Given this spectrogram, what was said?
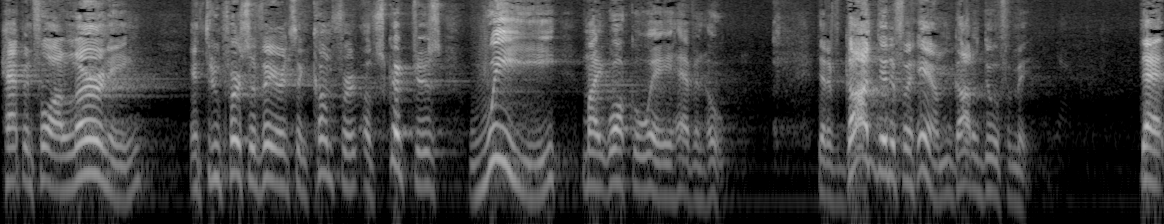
happened for our learning, and through perseverance and comfort of scriptures, we might walk away having hope. That if God did it for him, God will do it for me. That,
